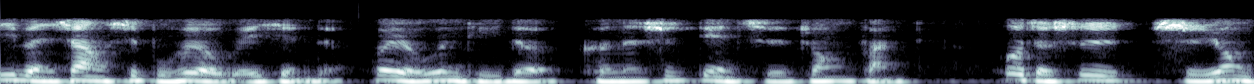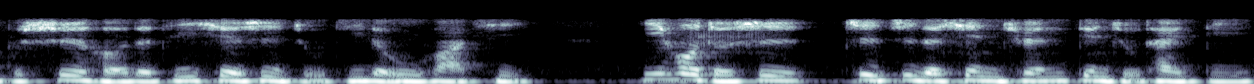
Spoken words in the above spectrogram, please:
基本上是不会有危险的。会有问题的可能是电池装反，或者是使用不适合的机械式主机的雾化器，亦或者是自制的线圈电阻太低，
